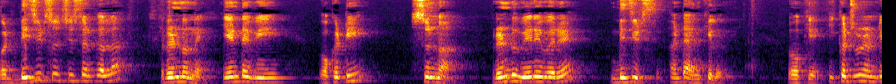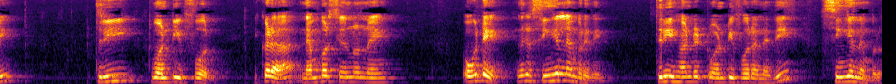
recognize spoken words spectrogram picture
బట్ డిజిట్స్ వచ్చేసరికల్లా రెండు ఉన్నాయి. ఏంటవి? ఒకటి సున్నా. రెండు వేరే వేరే డిజిట్స్ అంటే అంకెలు. ఓకే ఇక్కడ చూడండి. త్రీ ట్వంటీ ఫోర్ ఇక్కడ నెంబర్స్ ఎన్ని ఉన్నాయి ఒకటే ఎందుకంటే సింగిల్ నెంబర్ ఇది. త్రీ హండ్రెడ్ ట్వంటీ ఫోర్ అనేది సింగిల్ నెంబర్.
